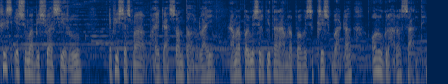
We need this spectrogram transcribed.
ख्रिस यसुमा विश्वासीहरू एफिसमा भएका सन्तहरूलाई हाम्रा परमेश्वर पिता र हाम्रा प्रभु ख्रिस्टबाट अनुग्रह र शान्ति।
